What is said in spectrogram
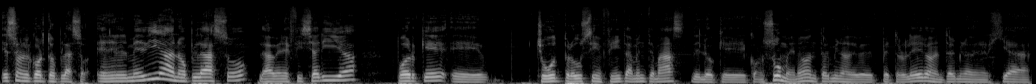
Eso en el corto plazo. En el mediano plazo la beneficiaría porque eh, Chubut produce infinitamente más de lo que consume, ¿no? En términos de petroleros, en términos de energía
